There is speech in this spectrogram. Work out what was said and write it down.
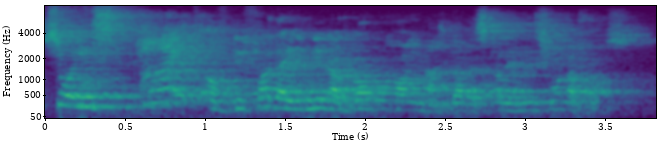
So, in spite of the fact that you need a God calling as God is calling each one of us,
